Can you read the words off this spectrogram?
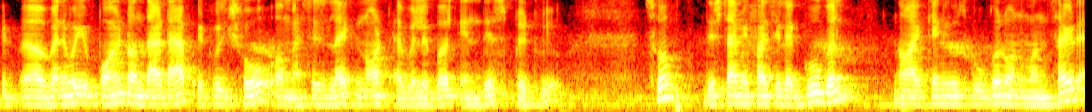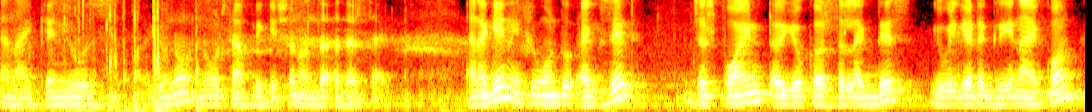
it, uh, whenever you point on that app it will show a message like not available in this split view. So this time if i select google now i can use google on one side and i can use you know notes application on the other side and again if you want to exit just point uh, your cursor like this. You will get a green icon.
